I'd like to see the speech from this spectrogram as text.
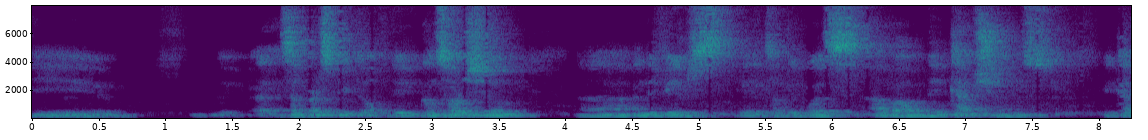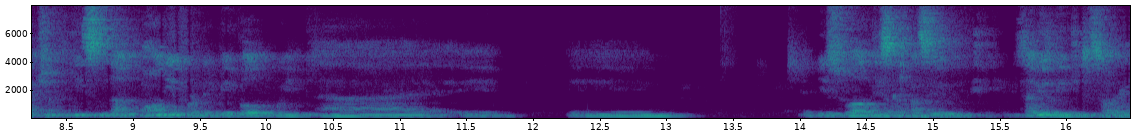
uh, as a perspective of the consortium uh, and the first uh, topic was about the captions. The caption is not only for the people with uh, a, a, visual discapacity, disability, sorry,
